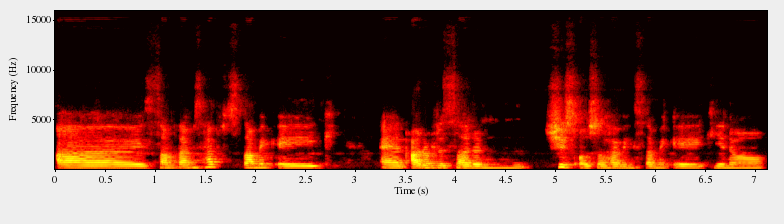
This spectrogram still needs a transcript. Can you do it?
I sometimes have stomach ache, and out of the sudden, she's also having stomach ache, you know.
